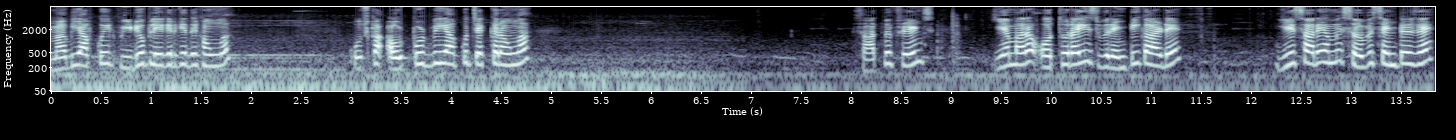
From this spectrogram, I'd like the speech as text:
मैं अभी आपको एक वीडियो प्ले करके दिखाऊँगा। उसका आउटपुट भी आपको चेक कराऊँगा। साथ में फ्रेंड्स ये हमारा ऑथोराइज्ड वारंटी कार्ड है। ये सारे हमें सर्विस सेंटर्स हैं।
